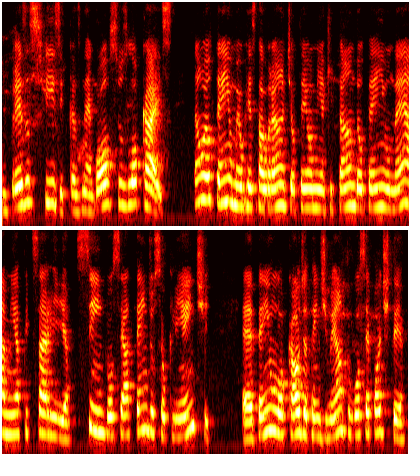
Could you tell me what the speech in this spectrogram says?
Empresas físicas, negócios locais. Então, eu tenho o meu restaurante, eu tenho a minha quitanda, eu tenho né, a minha pizzaria. Sim, você atende o seu cliente, é, tem um local de atendimento, você pode ter.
